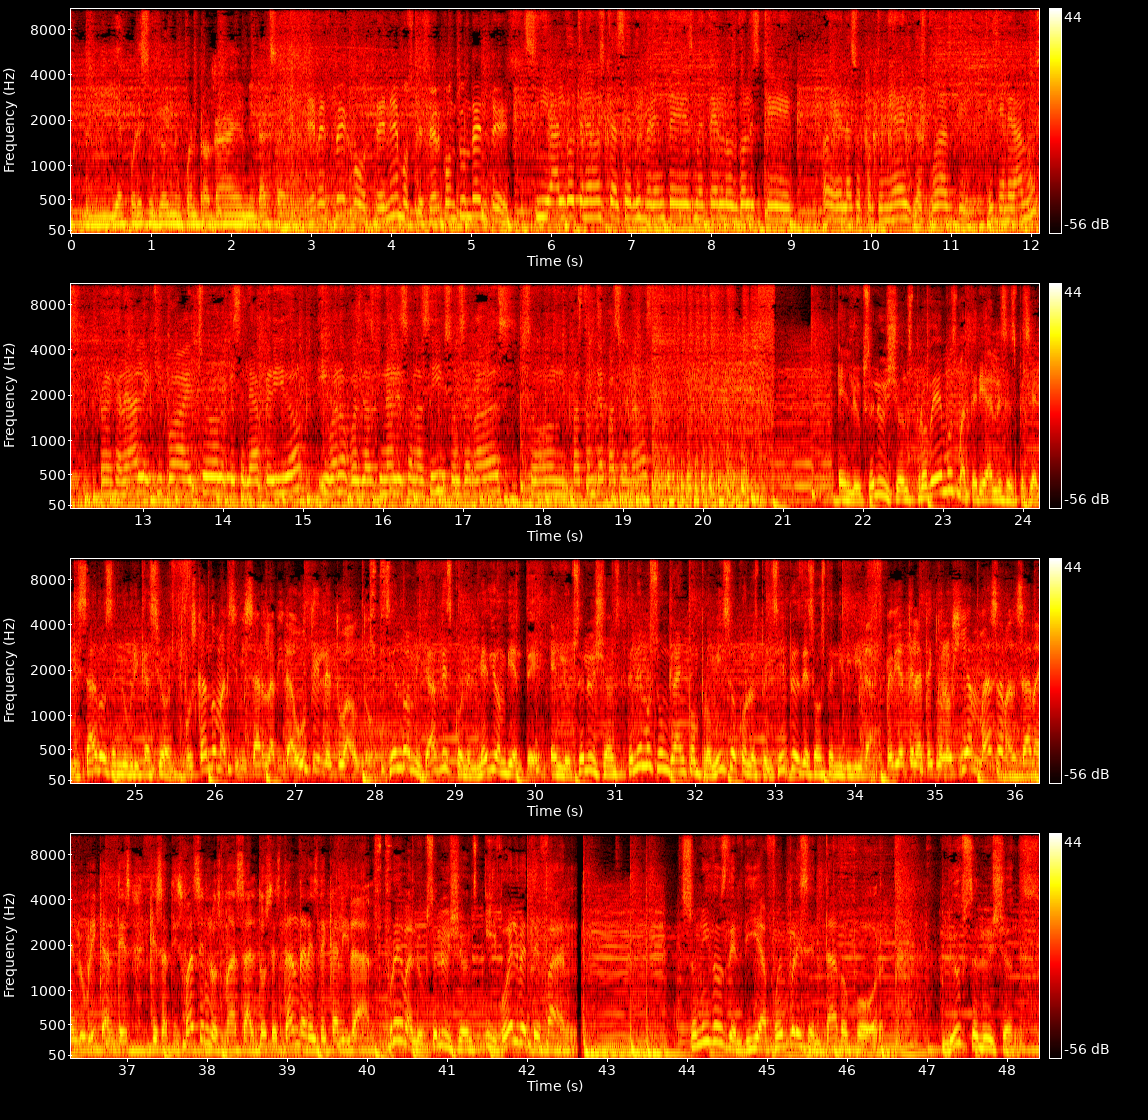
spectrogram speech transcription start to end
y es por eso que hoy me encuentro acá en Necaxa. Eva Espejo, tenemos que ser contundentes. Si algo tenemos que hacer diferente es meter los goles que, eh, las oportunidades, las jugadas que, que generamos. Pero en general el equipo ha hecho lo que se le ha pedido y bueno, pues las finales son así, son cerradas, son bastante apasionadas. En Loop Solutions proveemos materiales especializados en lubricación, buscando maximizar la vida útil de tu auto, siendo amigables con el medio ambiente. En Loop Solutions tenemos un gran compromiso con los principios de sostenibilidad, mediante la tecnología más avanzada en lubricantes que satisfacen los más altos estándares de calidad. Prueba Loop Solutions y vuélvete fan. Sonidos del Día fue presentado por Loop Solutions.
